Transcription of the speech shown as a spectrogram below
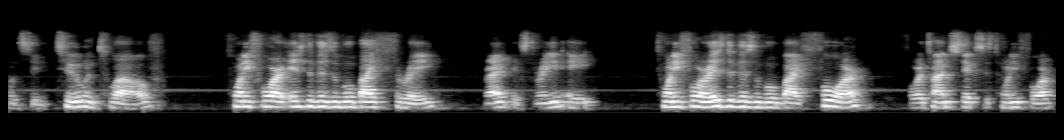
Let's see, 2 and 12. 24 is divisible by 3, right? It's 3 and 8. 24 is divisible by 4. 4 times 6 is 24.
